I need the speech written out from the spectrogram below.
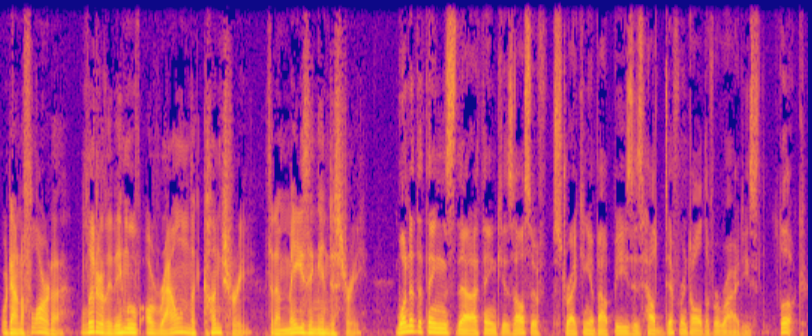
or down to Florida. Literally, they move around the country. It's an amazing industry. One of the things that I think is also striking about bees is how different all the varieties look.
